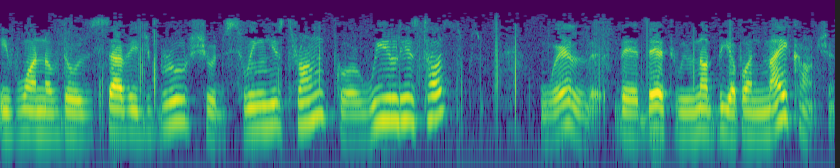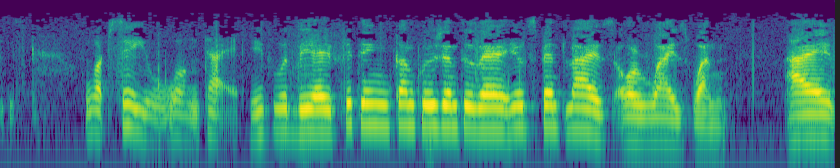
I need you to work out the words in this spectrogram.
If one of those savage brutes should swing his trunk or wield his tusks, well, their death will not be upon my conscience. What say you, Wong Tai? It would be a fitting conclusion to their ill-spent lives, all wise one. I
